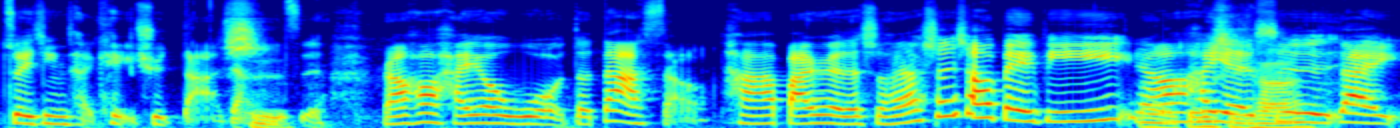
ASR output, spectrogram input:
最近才可以去打这样子。然后还有我的大嫂，她八月的时候要生小 baby，然后她也是在。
